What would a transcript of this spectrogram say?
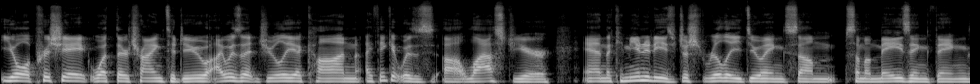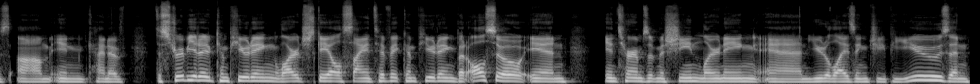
you'll appreciate what they're trying to do. I was at JuliaCon, I think it was uh, last year, and the community is just really doing some some amazing things um, in kind of distributed computing, large scale scientific computing, but also in in terms of machine learning and utilizing GPUs and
